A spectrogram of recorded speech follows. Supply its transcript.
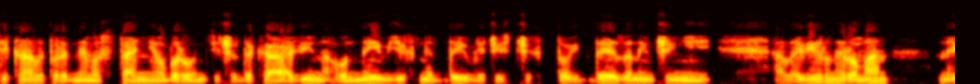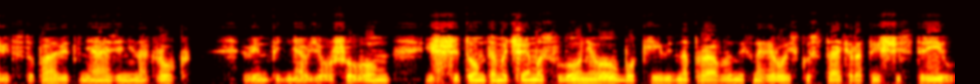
тікали перед ним останні оборонці чердака, а він гонив їх, не дивлячись, чи хто йде за ним, чи ні. Але вірний Роман не відступав від князя ні на крок. Він підняв його шолом і щитом та мечем ослонював боки від направлених на геройську стать ратищі стріл.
